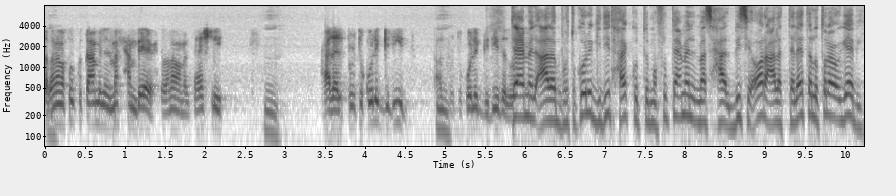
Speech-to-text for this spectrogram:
طب أنا المفروض كنت اعمل المسحة امبارح طب أنا ما عملتهاش ليه مم. على البروتوكول الجديد على. البروتوكول الجديد اللي تعمل على البروتوكول الجديد حضرتك كنت المفروض تعمل مسحة ال PCR على الثلاثه اللي طلعوا إيجابي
